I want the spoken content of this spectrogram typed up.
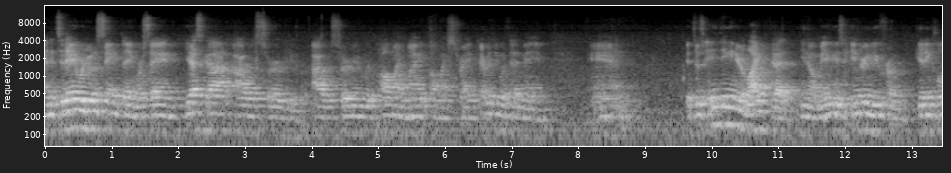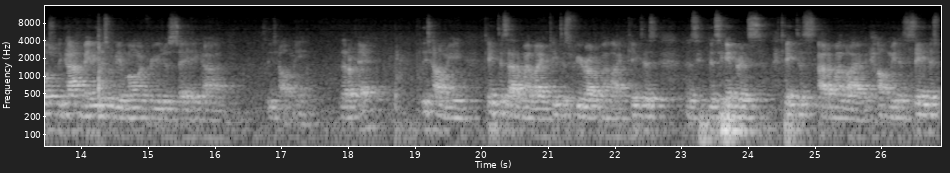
And today we're doing the same thing. We're saying, "Yes, God, I will serve you." I will serve you with all my might, all my strength, everything within me. And if there's anything in your life that, you know, maybe is hindering you from getting closer to God, maybe this would be a moment for you to say, hey, God, please help me. Is that okay? Please help me. Take this out of my life. Take this fear out of my life. Take this, this, this hindrance. Take this out of my life. And help me to say this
